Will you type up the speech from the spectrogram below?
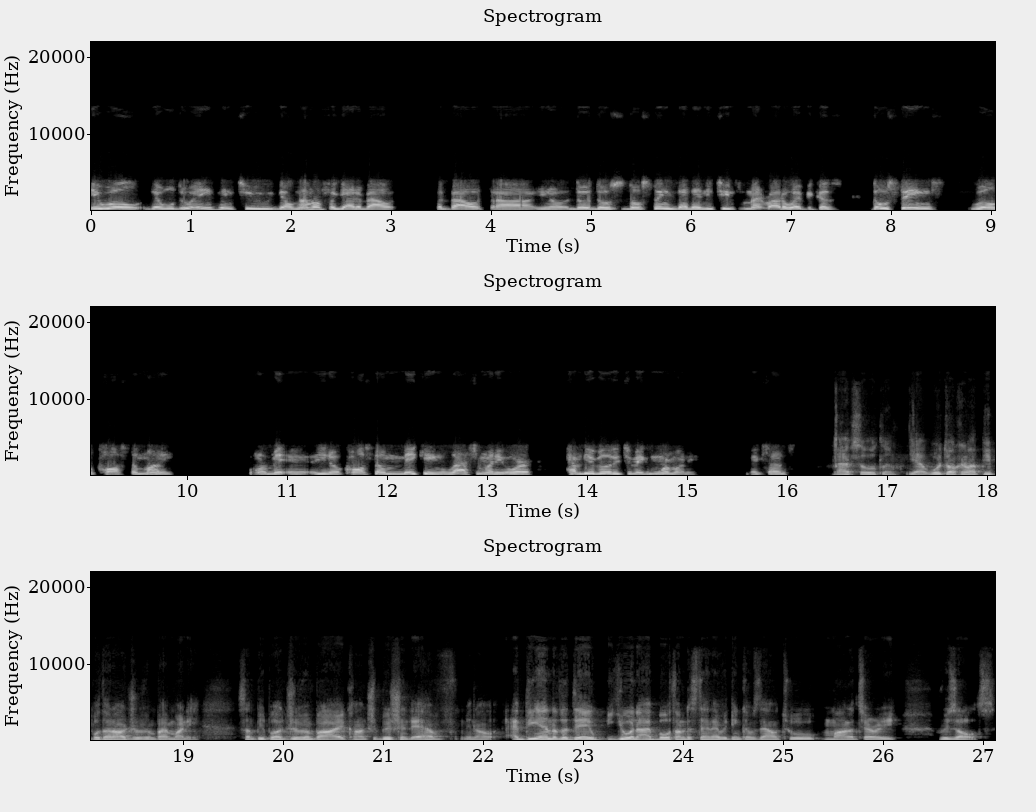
It will they will do anything to they'll never forget about about uh, you know th- those those things that they need to implement right away because those things will cost them money or you know cost them making less money or have the ability to make more money. Make sense? Absolutely. Yeah, we're talking about people that are driven by money. Some people are driven by contribution. They have, you know, at the end of the day, you and I both understand everything comes down to monetary results.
